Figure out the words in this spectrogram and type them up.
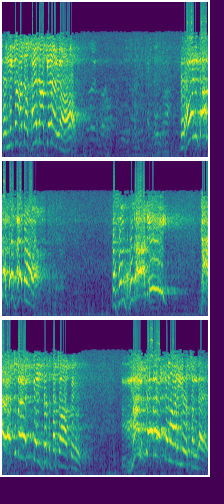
پھر نکاح کا فائدہ کیا رہا نکاح کا پھر فائدہ۔ قسم خدا دی گھر بیٹھ کے عزت بچا کے مر جائے تمہاری وہ چنگا ہے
